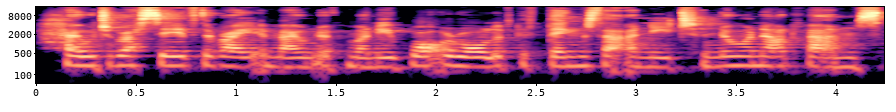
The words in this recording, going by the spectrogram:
how do I save the right amount of money? What are all of the things that I need to know in advance?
